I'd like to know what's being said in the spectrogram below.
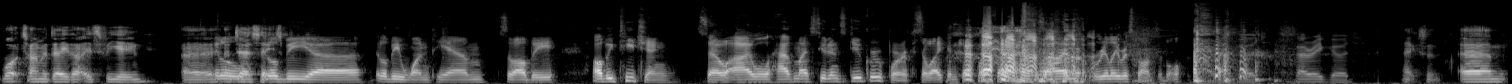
what time of day that is for you. Uh, It'll it'll be uh it'll be one p.m. So I'll be I'll be teaching. So I will have my students do group work so I can check my phone because I'm really responsible. Very good. Very good. Excellent. Um,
